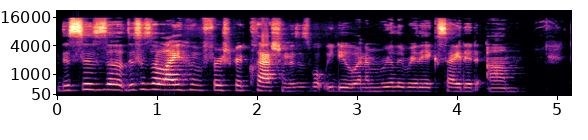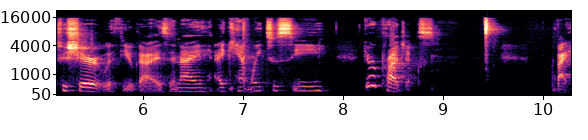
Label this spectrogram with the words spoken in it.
this is a, this is a life of a first grade classroom. This is what we do, and I'm really really excited um, to share it with you guys. And I I can't wait to see your projects. Bye.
